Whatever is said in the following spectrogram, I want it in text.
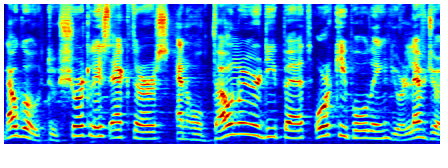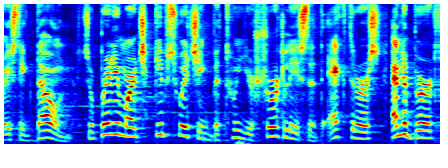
Now go to shortlist actors and hold down on your d-pad or keep holding your left joystick down. So pretty much keep switching between your shortlisted actors and the bird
